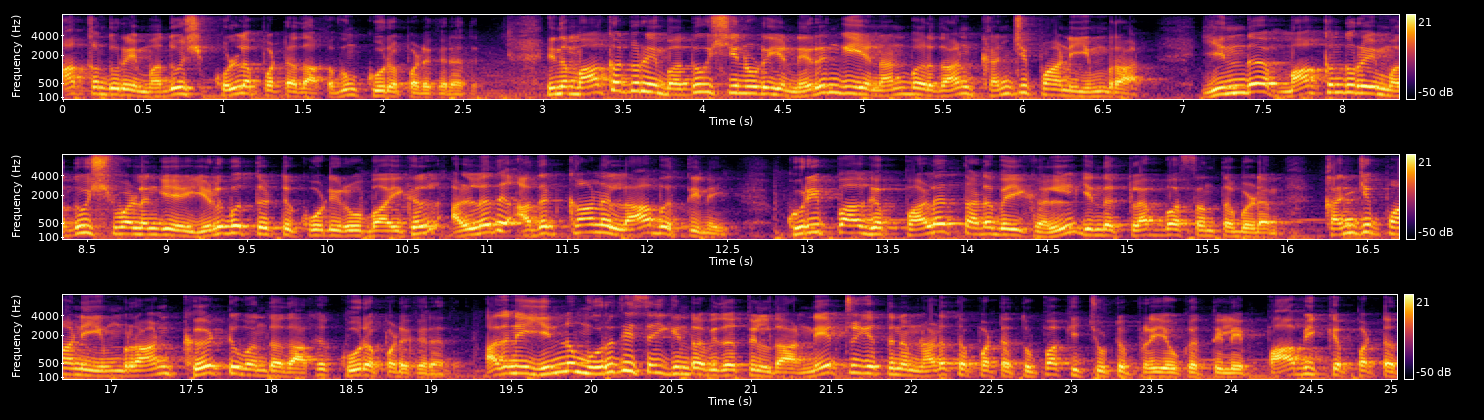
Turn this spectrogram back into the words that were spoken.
மாக்கந்துரை மதுஷ் கொல்ல கொல்லப்பட்டதாகவும் கூறப்படுகிறது. இந்த மாக்கந்துரை மதுஷினுடைய நெருங்கிய நண்பர் தான் கஞ்சிப்பாணி இம்ரான். இந்த மாக்கந்துரை மதுஷ் வழங்கிய எழுபத்தெட்டு கோடி ரூபாய்கள் அல்லது அதற்கான லாபத்தினை குறிப்பாக பல தடவைகள் இந்த கிளப் வசந்தவிடம் கஞ்சிப்பாணி இம்ரான் கேட்டு வந்ததாக கூறப்படுகிறது. அதனை இன்னும் உறுதி செய்கின்ற விதத்தில் தான் நேற்றைய தினம் நடத்தப்பட்ட துப்பாக்கிச் சூட்டு பிரயோகத்திலே பாவிக்கப்பட்ட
